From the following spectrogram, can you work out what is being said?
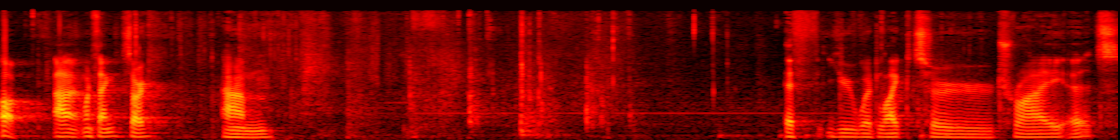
Oh, uh, one thing, sorry. Um, if you would like to try it,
